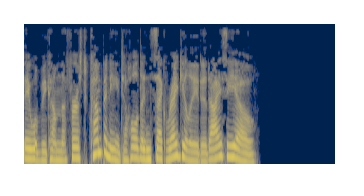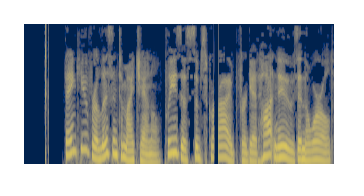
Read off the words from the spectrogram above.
they will become the first company to hold an SEC-regulated ICO. Thank you for listening to my channel. Please subscribe for get hot news in the world.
